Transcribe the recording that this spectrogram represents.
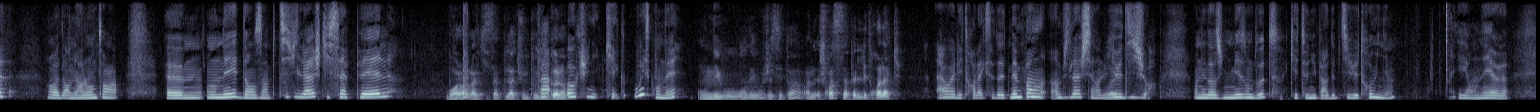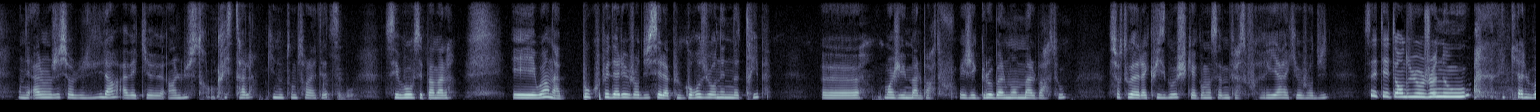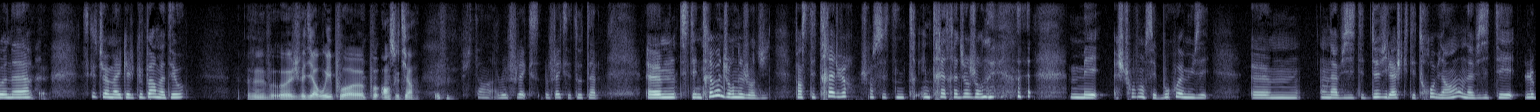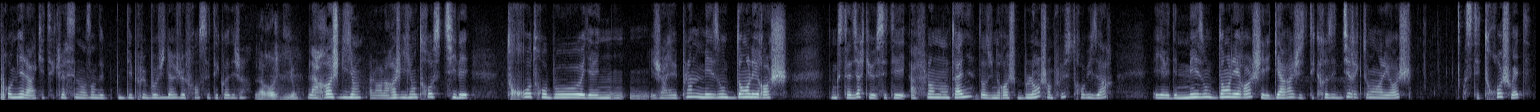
on va dormir longtemps. Hein. Euh, on est dans un petit village qui s'appelle... Bon alors là, qui là tu me poses une colle. Hein. Aucune... Où est-ce qu'on est? On est où On est où? Je sais pas. Je crois que ça s'appelle les Trois Lacs. Ah ouais, les Trois Lacs, ça doit être même pas un, village, c'est un lieu dit genre. On est dans une maison d'hôte qui est tenue par deux petits vieux trop mignons. Et on est, euh, on est allongé sur le lit là avec euh, un lustre en cristal qui nous tombe sur la tête. c'est beau. C'est beau, c'est pas mal. Et ouais, on a beaucoup pédalé aujourd'hui. C'est la plus grosse journée de notre trip. Euh, moi, j'ai eu mal partout. Et j'ai globalement mal partout. Surtout à la cuisse gauche qui a commencé à me faire souffrir hier et qui aujourd'hui s'est étendue au genou. Quel bonheur. Est-ce que tu as mal quelque part, Mathéo? Euh, Je vais dire oui pour, euh, en soutien. Putain, le flex, le flex est total. Euh, c'était une très bonne journée aujourd'hui. Enfin, c'était très dur. Je pense que c'était une, très très dure journée. Mais je trouve qu'on s'est beaucoup amusé. on a visité deux villages qui étaient trop bien. On a visité le premier là, qui était classé dans un des, des plus beaux villages de France. C'était quoi déjà? La Roche-Guillon. La Roche-Guillon. Alors la Roche-Guillon, trop stylé trop trop beau. Il y avait genre il y avait plein de maisons dans les roches. Donc c'est-à-dire que c'était à flanc de montagne, dans une roche blanche en plus, trop bizarre. Et il y avait des maisons dans les roches et les garages étaient creusés directement dans les roches. C'était trop chouette.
